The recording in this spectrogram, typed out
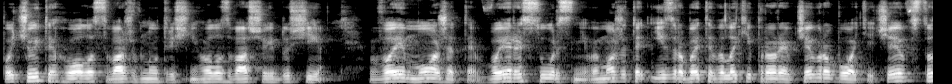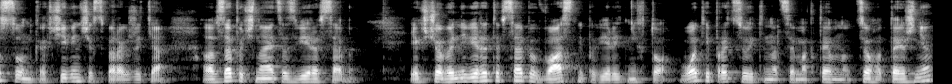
почуйте голос ваш внутрішній, голос вашої душі. Ви можете, ви ресурсні, ви можете і зробити великий прорив чи в роботі, чи в стосунках, чи в інших сферах життя. Але все починається з віри в себе. Якщо ви не вірите в себе, вас не повірить ніхто. От і працюйте над цим активно цього тижня.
